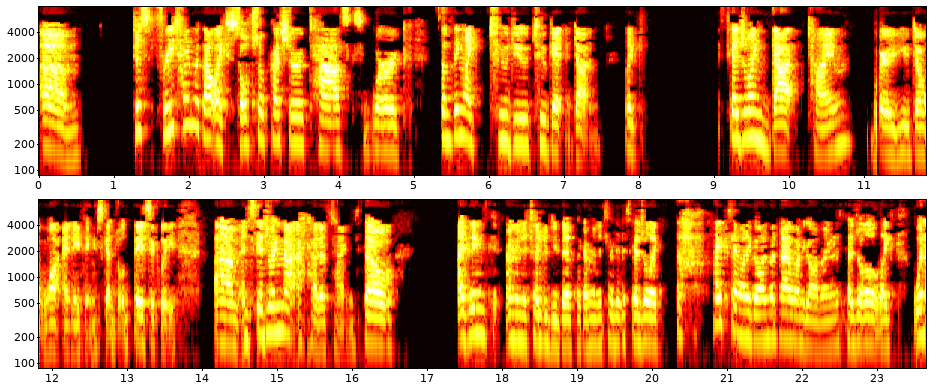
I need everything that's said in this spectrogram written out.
Um, just free time without like social pressure, tasks, work, something like to do to get done. Like scheduling that time where you don't want anything scheduled, basically. Um, and scheduling that ahead of time. So I think I'm going to try to do this. Like, I'm going to try to schedule like the hikes I want to go on when I want to go on. I'm going to schedule like when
